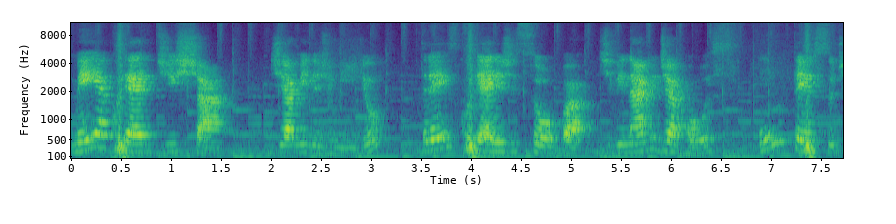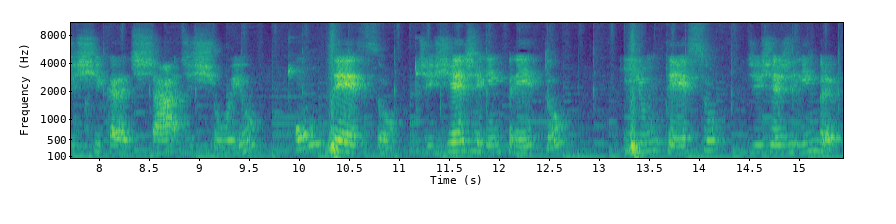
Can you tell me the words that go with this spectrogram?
meia colher de chá de amido de milho, 3 colheres de sopa de vinagre de arroz, um terço de xícara de chá de shoyu, um terço de gergelim preto e um terço de gergelim branco,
